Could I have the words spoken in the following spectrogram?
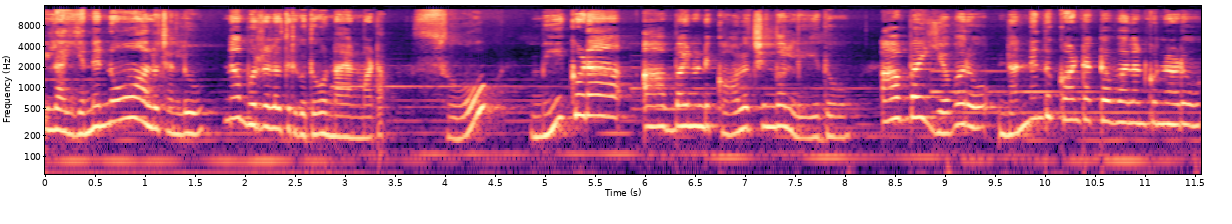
ఇలా ఎన్నెన్నో ఆలోచనలు నా బుర్రలో తిరుగుతూ ఉన్నాయన్నమాట. సో మీకు కూడా ఆ అబ్బాయి నుండి కాల్ వచ్చిందో లేదో? ఆ అబ్బాయి ఎవరో నన్నెందుకు కాంటాక్ట్ అవ్వాలనుకున్నాడు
